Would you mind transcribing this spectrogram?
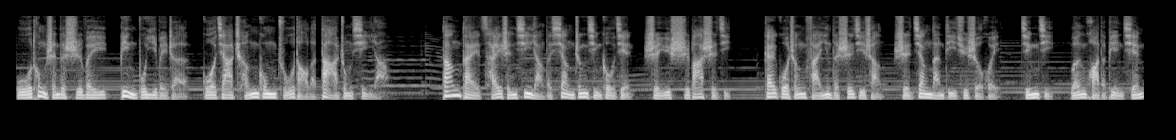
五痛神的示威并不意味着国家成功主导了大众信仰。当代财神信仰的象征性构建始于18世纪，该过程反映的实际上是江南地区社会、经济、文化的变迁。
